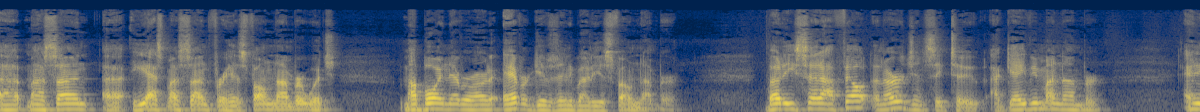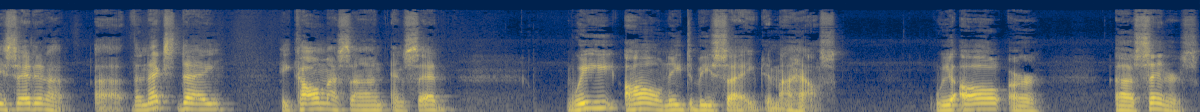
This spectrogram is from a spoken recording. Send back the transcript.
uh, my son, uh, he asked my son for his phone number, which my boy never ever gives anybody his phone number. But he said, I felt an urgency to. I gave him my number. And he said, in a, uh, the next day, he called my son and said, We all need to be saved in my house. We all are uh, sinners.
